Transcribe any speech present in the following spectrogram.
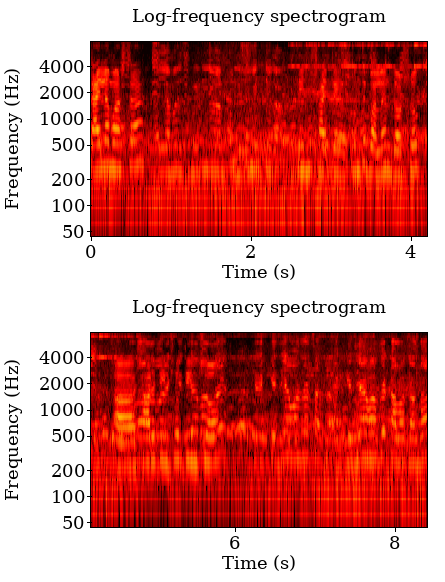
টাইলা মাছটা? তিনশো ষাট টাকা। তিনশো ষাট টাকা। শুনতে পারলেন দর্শক। সাড়ে তিনশো তিনশো। এক কেজি আম আছে এক কেজি কালো চাঁদা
